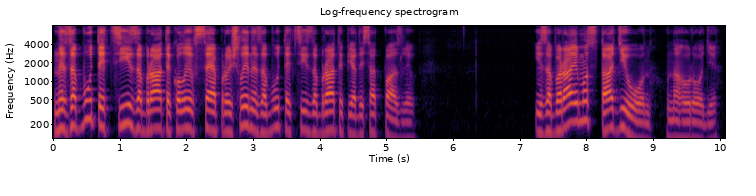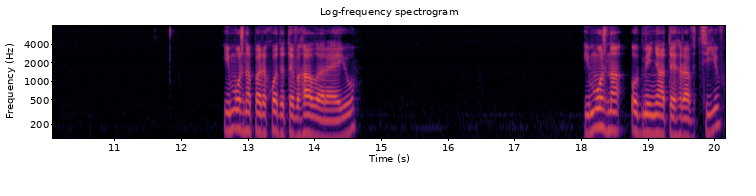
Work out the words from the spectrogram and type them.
Не забудьте ці забрати, коли все пройшли, не забудьте ці забрати 50 пазлів. І забираємо стадіон в нагороді. І можна переходити в галерею. І можна обміняти гравців.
